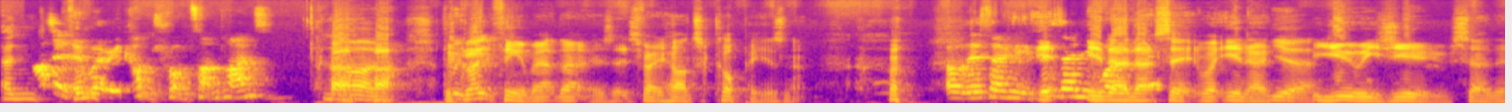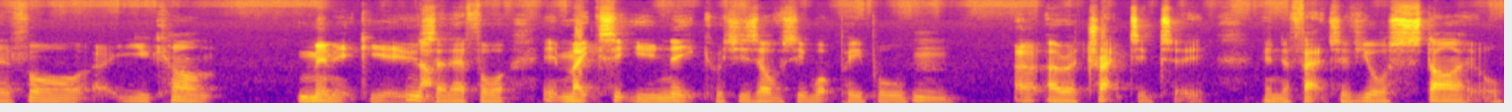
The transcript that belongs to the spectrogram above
And I don't know where it comes from sometimes. no, The great thing about that is it's very hard to copy, isn't it? Oh, there's only, there's you, only you one. know that's it. Well, you know, Yeah. you is you, so therefore you can't mimic you. No. So therefore it makes it unique, which is obviously what people hmm. are, are attracted to. In the fact of your style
